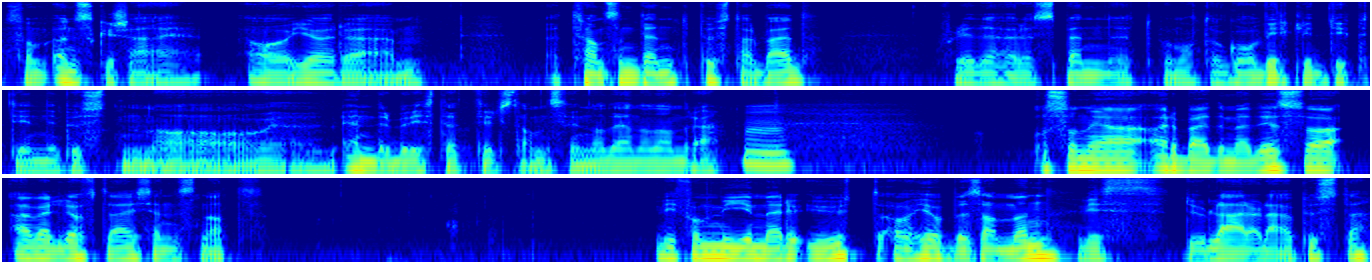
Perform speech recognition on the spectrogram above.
som ønsker seg å gjøre um, et transcendent pustearbeid. Fordi det høres spennende ut på en måte å gå virkelig dypt inn i pusten og eh, endre bevissthetstilstanden sin og det ene og det andre. Mm. Og så når jeg arbeider med de, så er veldig ofte erkjennelsen at vi får mye mer ut av å jobbe sammen hvis du lærer deg å puste.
